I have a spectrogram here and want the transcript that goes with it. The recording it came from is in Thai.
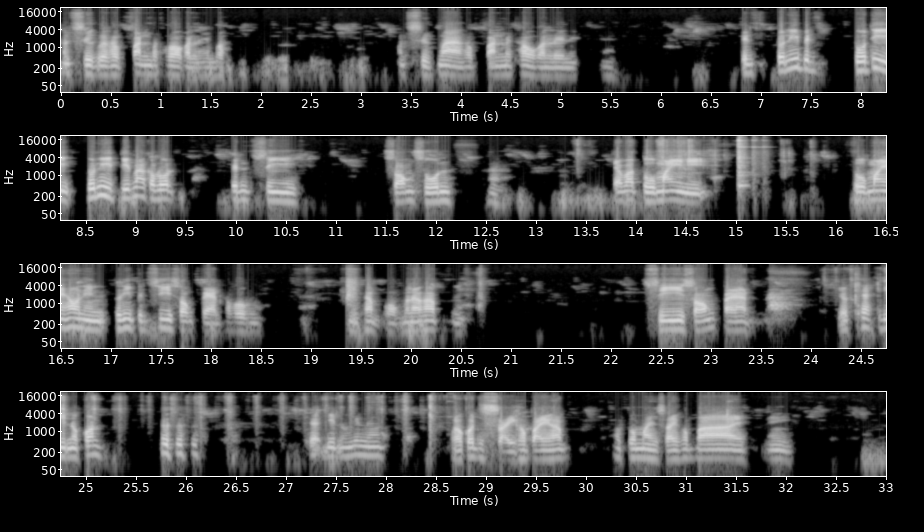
มันสึกเลยครับ ฟันพอกันเลยเห็นปะมันสึกมากครับ ฟันไม่เท่ากันเลยนี่เป็นตัวนี้เป็นตัวที่ตัวนี้ติดมากกับรถเป็นสี่สองศูนย์แต่ว่าตัวไม่นี่ ตัวไม่เท่านี่ตัวนี้เป็นสี่สองแปดครับผมนี่ครับออกมาแล้วครับนี่ สี่สองแปดเดี๋ยวแค่ดินเอาก้อนแค่ดินตรงนิดนึงเราก็จะใส่เข้าไปครับเอาตัวใหม่ใส่เข้าไปนี่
